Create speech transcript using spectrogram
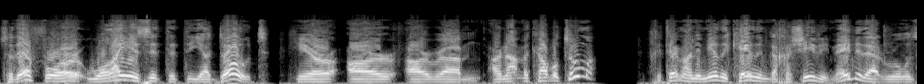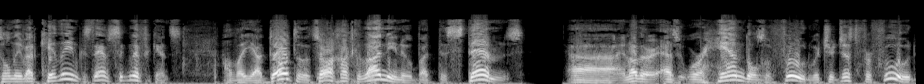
So therefore, why is it that the yadot here are are um, are not makabel tuma? Maybe that rule is only about kelim because they have significance. But the stems uh, and other, as it were, handles of food, which are just for food.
